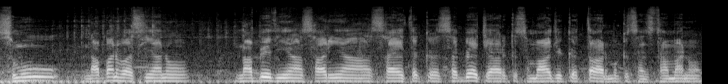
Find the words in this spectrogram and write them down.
ਸਮੂਹ ਨਾਭਾ ਨਿਵਾਸੀਆਂ ਨੂੰ ਨਾਭੇ ਦੀਆਂ ਸਾਰੀਆਂ ਸਾਹਿਤਕ ਸੱਭਿਆਚਾਰਕ ਸਮਾਜਿਕ ਧਾਰਮਿਕ ਸੰਸਥਾਵਾਂ ਨੂੰ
